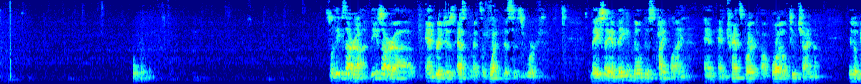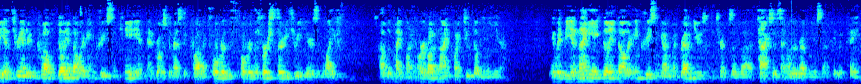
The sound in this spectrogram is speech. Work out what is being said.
So these are uh, these are uh, Enbridge's estimates of what this is worth. They say if they can build this pipeline and, and transport uh, oil to China, it'll be a $312 billion increase in Canadian gross domestic product over the, over the first 33 years of life of the pipeline, or about 9.2 billion a year. It would be a $98 billion increase in government revenues in terms of uh, taxes and other revenues that they would pay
